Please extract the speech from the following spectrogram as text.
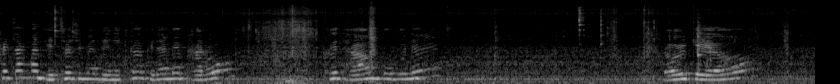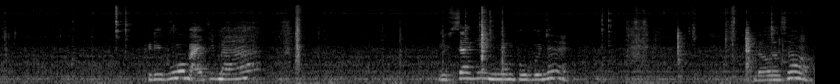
살짝만 데쳐주면 되니까 그 다음에 바로 그 다음 부분을 넣을게요. 그리고 마지막 잎사귀 있는 부분을 넣어서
